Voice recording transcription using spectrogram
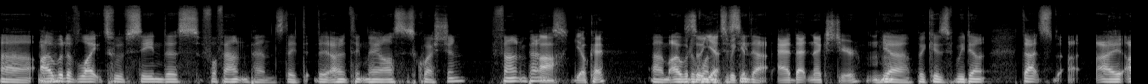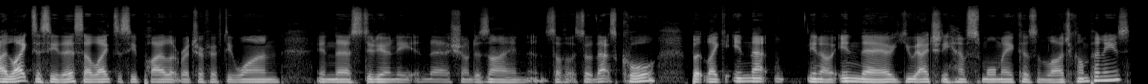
Uh, I Mhm. would have liked to have seen this for fountain pens. They, they I don't think they asked this question. Fountain ah pens. yeah okay. Um, I would have So wanted yes, to see that. add that next year. Mhm. Yeah, because we don't. That's I. I like to see this. I like to see Pilot Retro Fifty One in their Studio Neat in their show design and stuff. like So that's cool. But like in that, you know, in there you actually have small makers and large companies.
